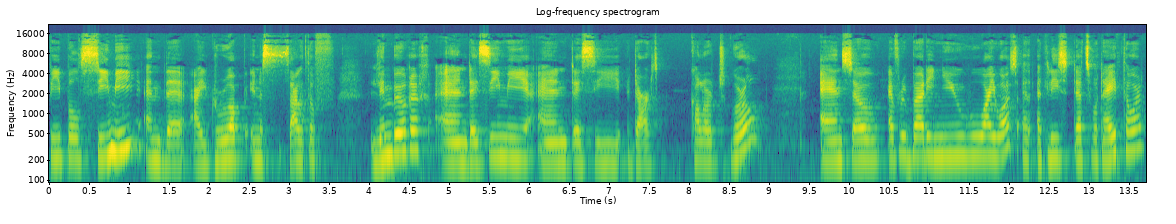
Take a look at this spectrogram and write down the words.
People see me, and the, I grew up in the south of Limburg, and they see me and they see a dark colored girl. And so everybody knew who I was, at least that's what I thought.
